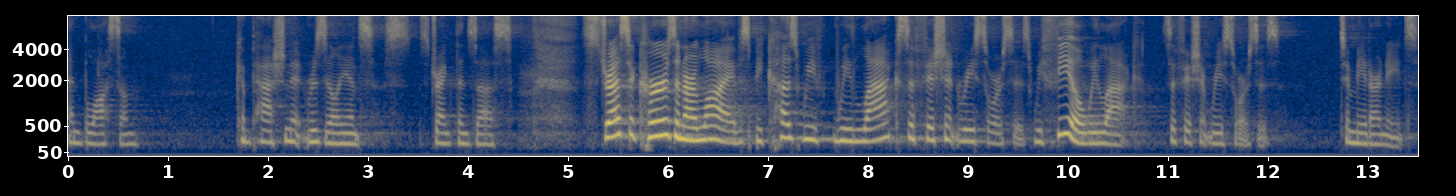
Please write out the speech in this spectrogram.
and blossom. Compassionate resilience strengthens us. Stress occurs in our lives because we, we lack sufficient resources. We feel we lack sufficient resources to meet our needs.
